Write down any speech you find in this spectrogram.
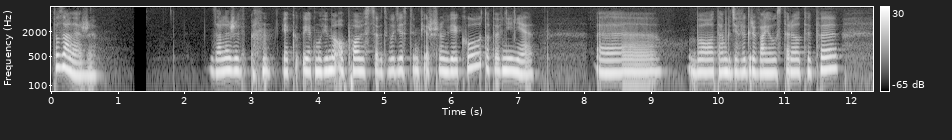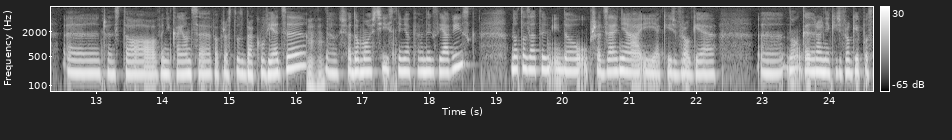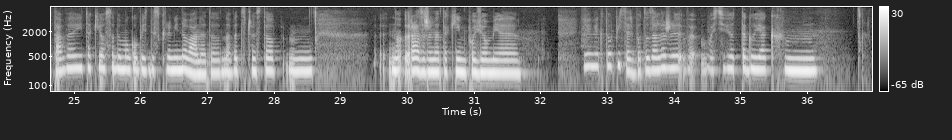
To zależy. Zależy, jak, jak mówimy o Polsce w XXI wieku, to pewnie nie. E, bo tam, gdzie wygrywają stereotypy, Y, często wynikające po prostu z braku wiedzy, mhm. Y, świadomości istnienia pewnych zjawisk, no to za tym idą uprzedzenia i jakieś wrogie, y, no generalnie jakieś wrogie postawy i takie osoby mogą być dyskryminowane. To nawet często mm, no raz, że na takim poziomie nie wiem jak to opisać, bo to zależy właściwie od tego jak mm,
